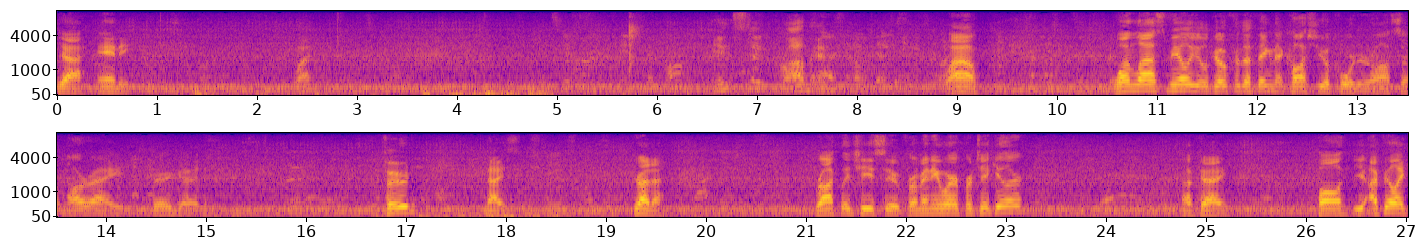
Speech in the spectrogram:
Yeah, Andy. What? Instant ramen. Wow. One last meal, you'll go for the thing that costs you a quarter. Awesome. All right. Very good. Food? Nice. Greta. Broccoli cheese soup. From anywhere particular? Okay. Paul, I feel like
